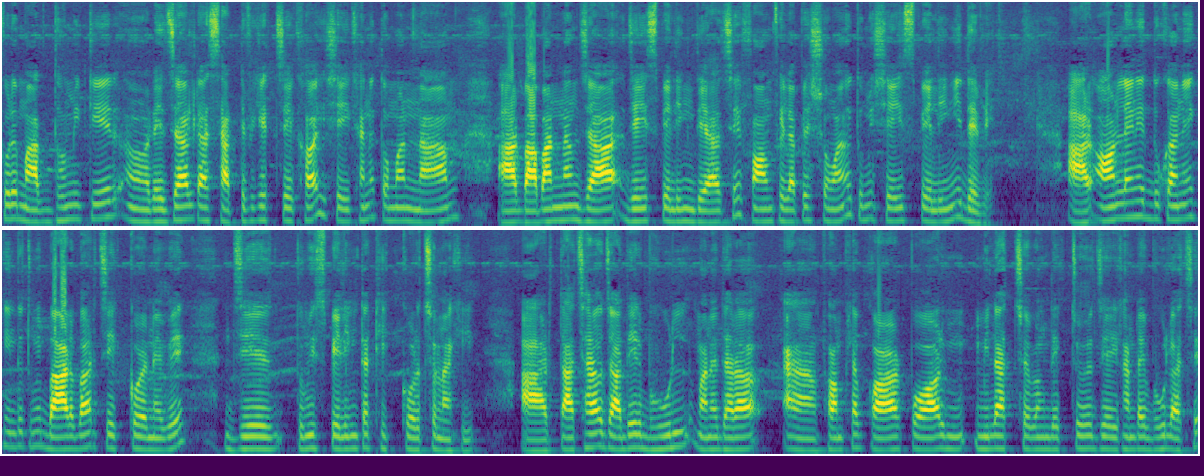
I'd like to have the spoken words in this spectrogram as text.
করে মাধ্যমিকের রেজাল্ট আর সার্টিফিকেট চেক হয়, সেইখানে তোমার নাম আর বাবার নাম যা, যেই স্পেলিং দেওয়া আছে ফর্ম ফিল আপের সময়ও তুমি সেই স্পেলিংই দেবে। আর অনলাইনের দোকানে কিন্তু তুমি বারবার চেক করে নেবে যে তুমি স্পেলিংটা ঠিক করছ নাকি। আর তাছাড়াও যাদের ভুল মানে যারা ফর্ম ফিল করার পর মিলাচ্ছ এবং দেখছ যে এখানটায় ভুল আছে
